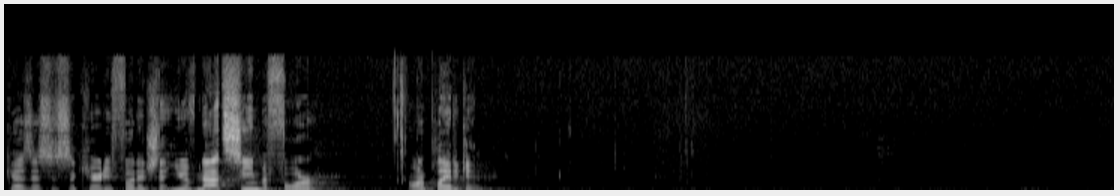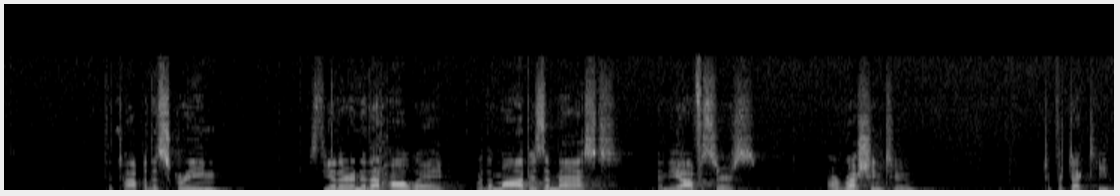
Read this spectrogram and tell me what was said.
Because this is security footage that you have not seen before, I want to play it again. The top of the screen is the other end of that hallway where the mob has amassed and the officers are rushing to to protect you.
